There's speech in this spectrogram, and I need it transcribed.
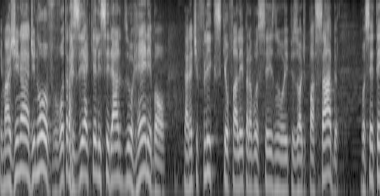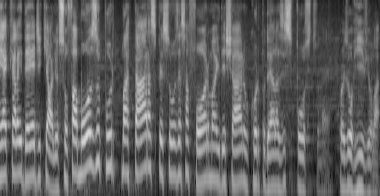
imagina de novo, vou trazer aquele seriado do Hannibal da Netflix que eu falei para vocês no episódio passado. Você tem aquela ideia de que, olha, eu sou famoso por matar as pessoas dessa forma e deixar o corpo delas exposto, né? Coisa horrível lá.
